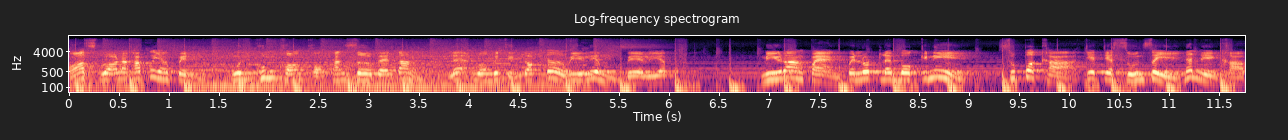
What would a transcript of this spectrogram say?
ฮอสรอนะครับก็ยังเป็นหุ่นคุ้มครองของทันเซอร์เบตัน และรวมไปถึงดรวิลเลียมเบเลียบมีร่างแปลงเป็นรถเลมโบกินี ซูเปอร์คาร์ 7704 นั่นเองครับ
